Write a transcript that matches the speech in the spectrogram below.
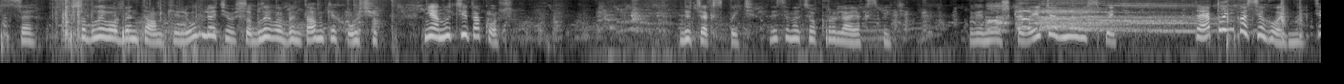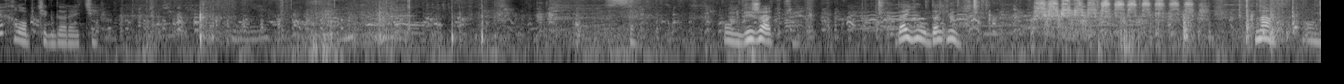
Все. Особливо бентамки люблять, особливо бентамки хочуть. Ні, ну ці також. Дивіться, як спить. Дивіться на цього кроля, як спить. Він ножки витягнув і спить. Тепленько сьогодні. Це хлопчик, до речі. Все. Он біжать вже. Даю, даю. На, он.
